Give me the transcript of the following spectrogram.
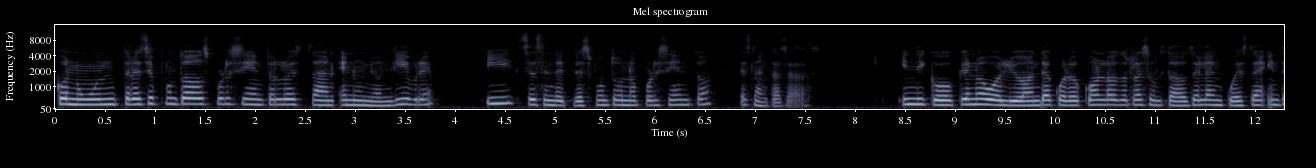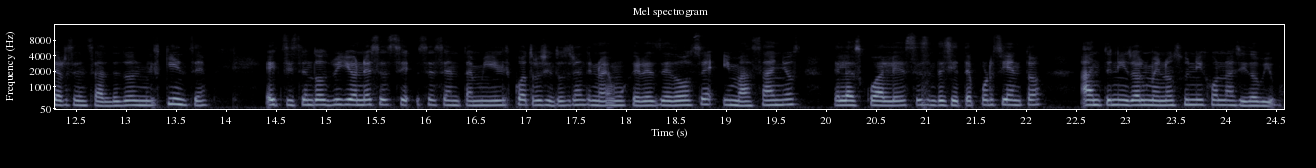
Con un 13.2% lo están en unión libre y 63.1% están casadas. Indicó que Nuevo León, de acuerdo con los resultados de la encuesta intercensal de 2015, existen 2.060.439 mujeres de 12 y más años, de las cuales 67% han tenido al menos un hijo nacido vivo.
